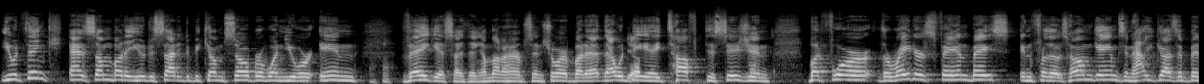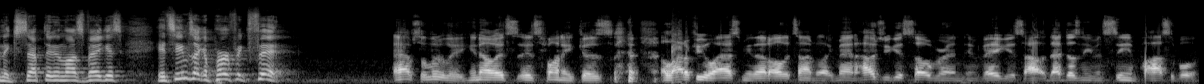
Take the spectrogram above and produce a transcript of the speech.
You would think, as somebody who decided to become sober when you were in Vegas, I think I'm not 100 percent sure, but that would be a tough decision. But for the Raiders fan base and for those home games and how you guys have been accepted in Las Vegas, it seems like a perfect fit. Absolutely. You know, it's it's funny because a lot of people ask me that all the time. They're like, man, how'd you get sober in, in Vegas? How, that doesn't even seem possible.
